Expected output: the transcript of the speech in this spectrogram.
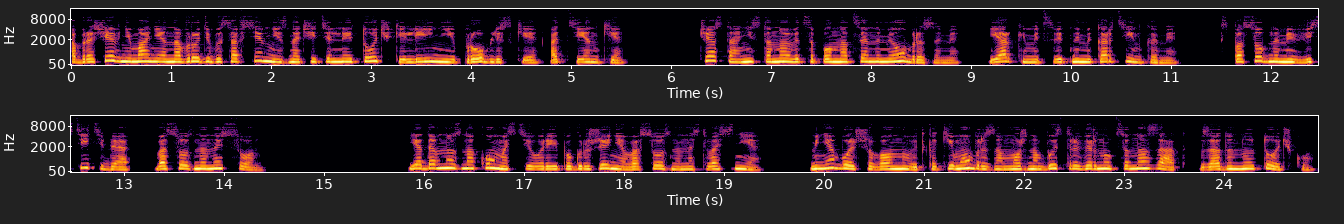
Обращай внимание на вроде бы совсем незначительные точки, линии, проблески, оттенки. Часто они становятся полноценными образами, яркими цветными картинками, способными ввести тебя в осознанный сон. Я давно знакома с теорией погружения в осознанность во сне. Меня больше волнует, каким образом можно быстро вернуться назад, в заданную точку.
